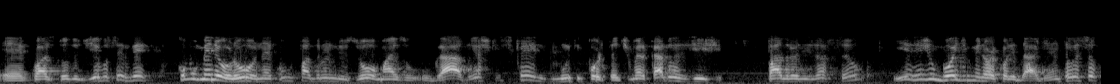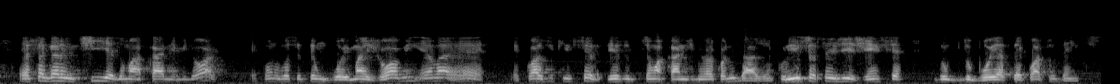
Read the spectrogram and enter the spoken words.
é, quase todo dia, você vê como melhorou, né, como padronizou mais o, o gado. E acho que isso que é muito importante. O mercado exige padronização e exige um boi de melhor qualidade. Né? Então, essa, essa garantia de uma carne melhor, é quando você tem um boi mais jovem, ela é, é quase que certeza de ser uma carne de melhor qualidade. Né? Por isso, essa exigência do, do boi até quatro dentes.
